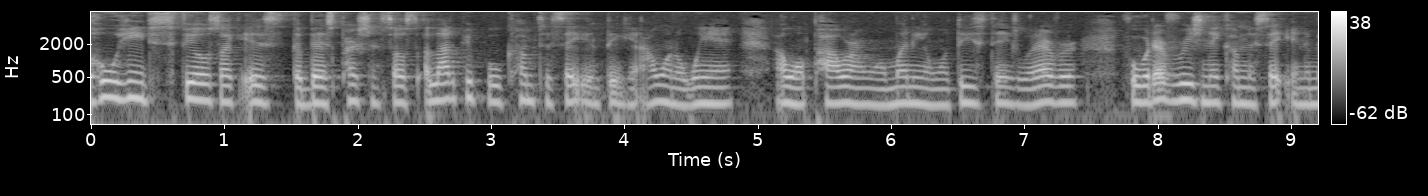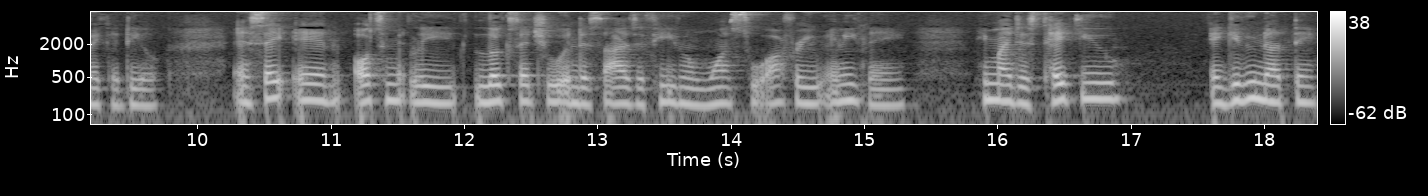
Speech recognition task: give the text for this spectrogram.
who he feels like is the best person. So a lot of people come to Satan thinking, I want to win, I want power, I want money, I want these things, whatever. For whatever reason, they come to Satan to make a deal. And Satan ultimately looks at you and decides if he even wants to offer you anything. He might just take you and give you nothing,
